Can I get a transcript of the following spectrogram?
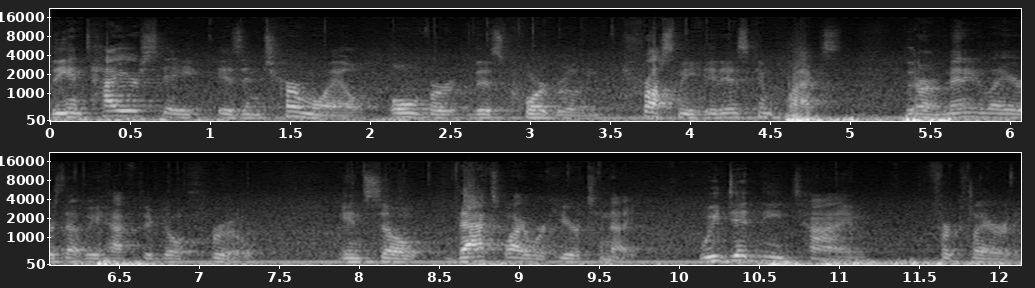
The entire state is in turmoil over this court ruling. Trust me, it is complex. There are many layers that we have to go through. And so that's why we're here tonight. We did need time for clarity,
